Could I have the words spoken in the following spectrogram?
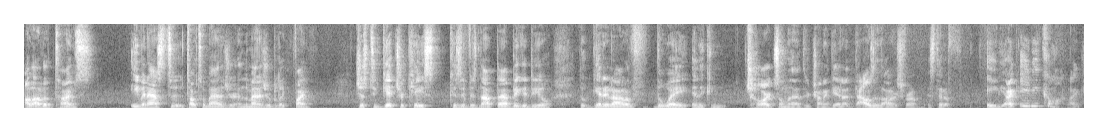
a lot of times, even ask to talk to a manager, and the manager will be like, "Fine," just to get your case. Because if it's not that big a deal, they'll get it out of the way, and they can charge someone that they're trying to get a thousand dollars from instead of eighty. Like eighty, come on, like.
